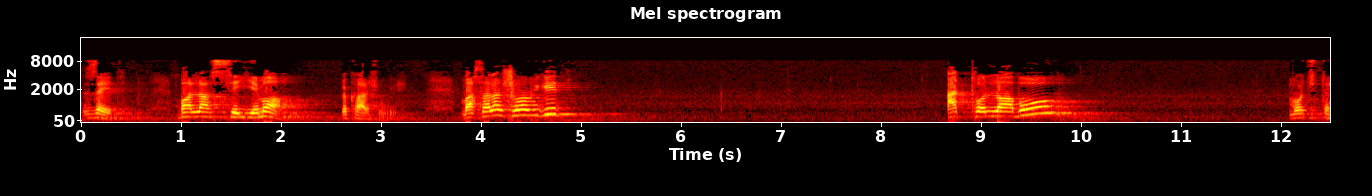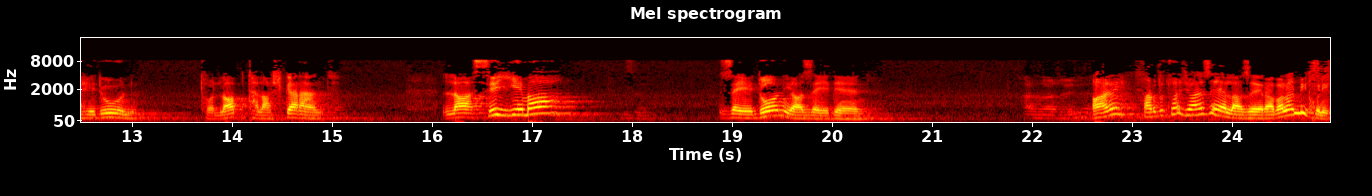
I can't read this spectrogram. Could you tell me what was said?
زید. با لا سیما به کارش می‌گیرید. مثلا شما میگید الطلابو مجتهدون. طلاب تلاشگرند. لا سیما زیدون یا زیدین آره هر دو تا جایزه لا زیرا بلا می‌خونی.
